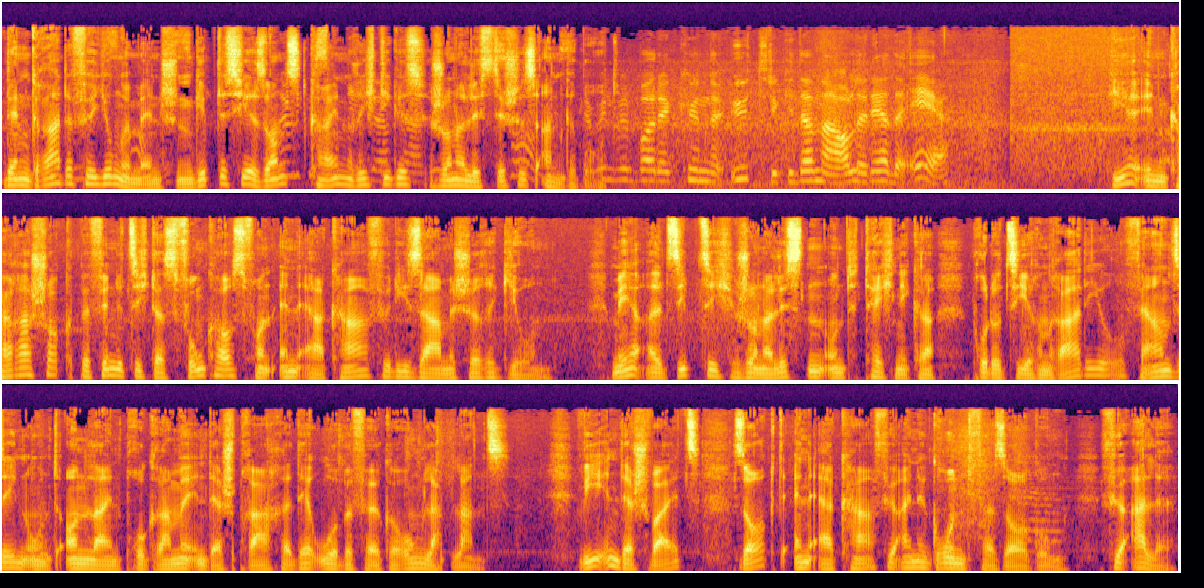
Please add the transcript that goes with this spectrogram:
Denn gerade für junge Menschen gibt es hier sonst kein richtiges journalistisches Angebot. Hier in Karasjok befindet sich das Funkhaus von NRK für die samische Region. Mehr als 70 Journalisten und Techniker produzieren Radio, Fernsehen und Online-Programme in der Sprache der Urbevölkerung Lapplands. Wie in der Schweiz sorgt NRK für eine Grundversorgung, für alle,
